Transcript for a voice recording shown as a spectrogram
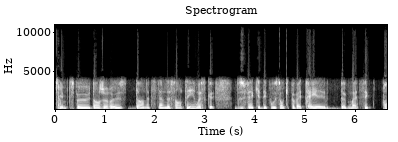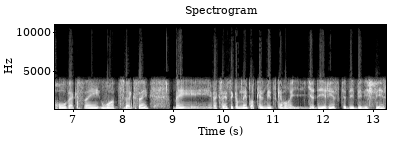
qui, est un petit peu dangereuse dans notre système de santé, où est-ce que du fait qu'il y a des positions qui peuvent être très dogmatiques pro-vaccin ou anti-vaccin, ben, vaccin, c'est comme n'importe quel médicament. Il y a des risques, il y a des bénéfices,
